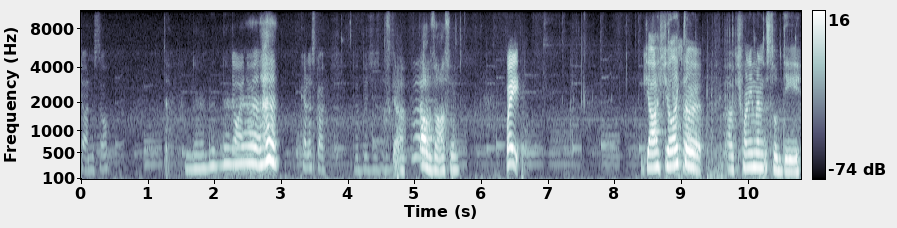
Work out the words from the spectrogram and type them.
dinosaur. Let's Okay, let's go. go. That was awesome. Wait, Josh, you're like the uh, 20 minutes till D.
